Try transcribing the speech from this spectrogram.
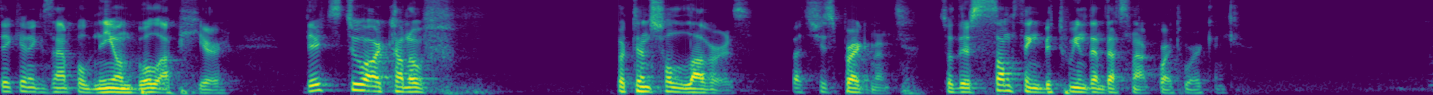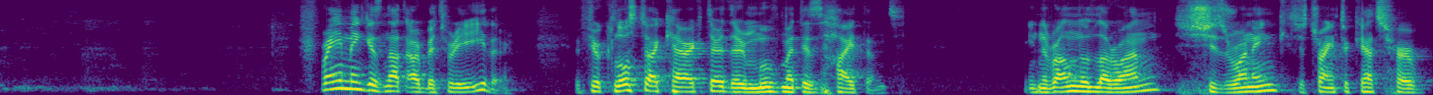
Take an example, Neon Bull up here. These two are kind of potential lovers, but she's pregnant. So there's something between them that's not quite working. Framing is not arbitrary either. If you're close to a character, their movement is heightened. In Run Lola Run, she's running, she's trying to catch her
